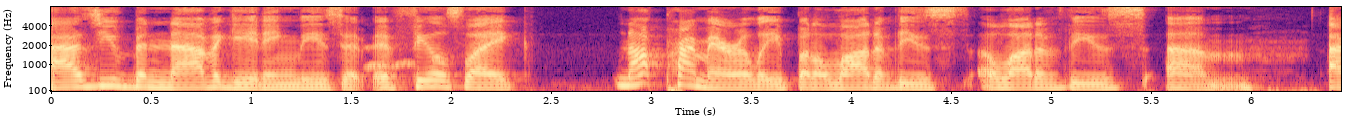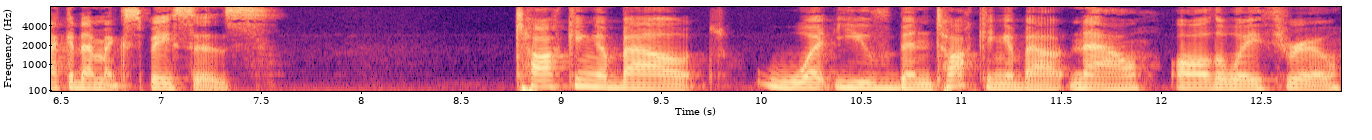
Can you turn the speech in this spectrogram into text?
as you've been navigating these, it, it feels like not primarily, but a lot of these, a lot of these um, academic spaces, talking about what you've been talking about now all the way through.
